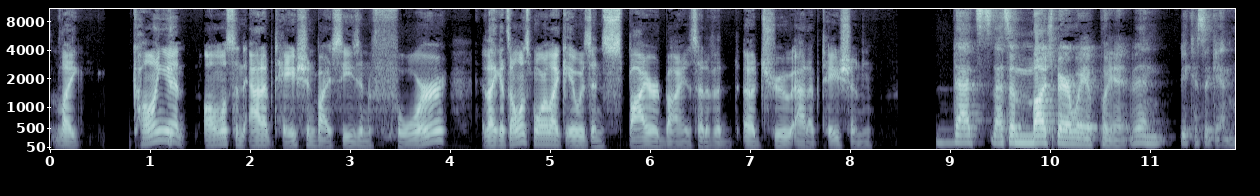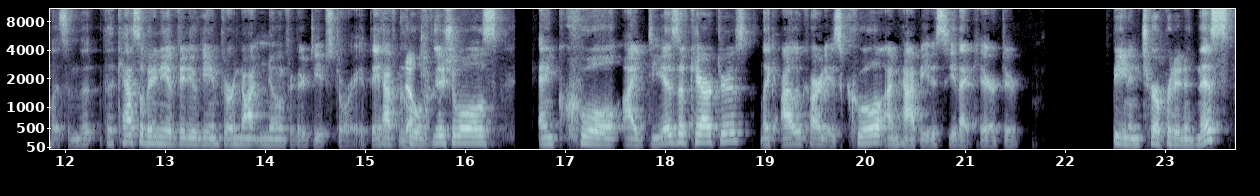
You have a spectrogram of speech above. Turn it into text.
like calling it almost an adaptation by season four, like it's almost more like it was inspired by instead of a, a true adaptation. That's that's a much better way of putting it. And because again, listen, the, the Castlevania video games are not known for their deep story. They have No. cool visuals and cool ideas of characters. Like Alucard is cool. I'm happy to see that character being interpreted in this.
